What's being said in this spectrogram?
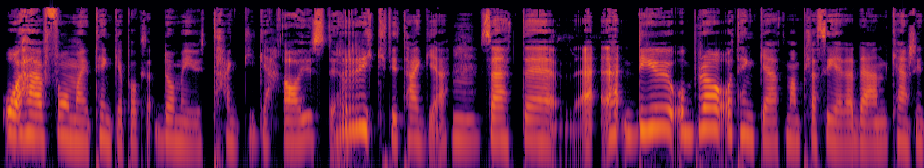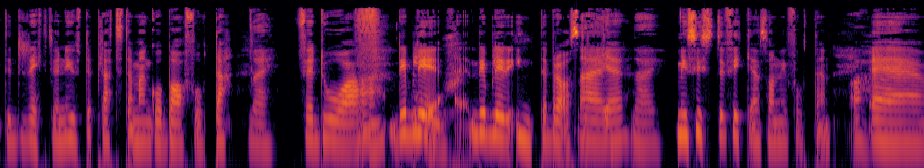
Och här får man ju tänka på också, de är ju taggiga. Ja, just det. Riktigt taggiga. Mm. Så att eh, eh, det är ju bra att tänka att man placerar den kanske inte direkt vid en uteplats där man går barfota. Nej. För då, det blir, oh. det blir inte bra stickor. Nej, nej. Min syster fick en sån i foten. Oh. Eh,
